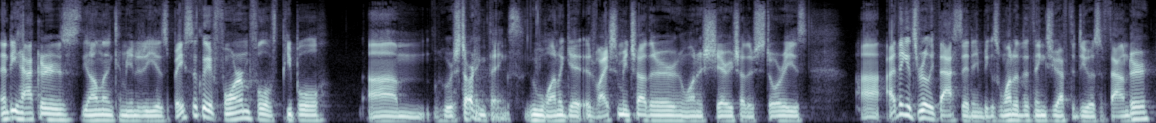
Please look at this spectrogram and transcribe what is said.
Indie Hackers, the online community, is basically a forum full of people um, who are starting things, who want to get advice from each other, who want to share each other's stories. Uh, I think it's really fascinating because one of the things you have to do as a founder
